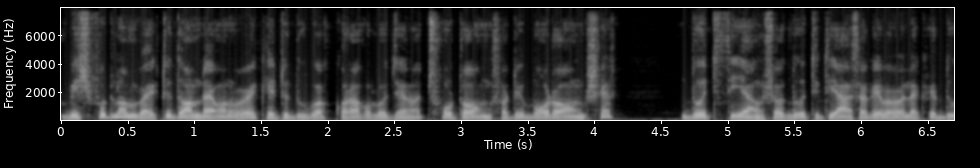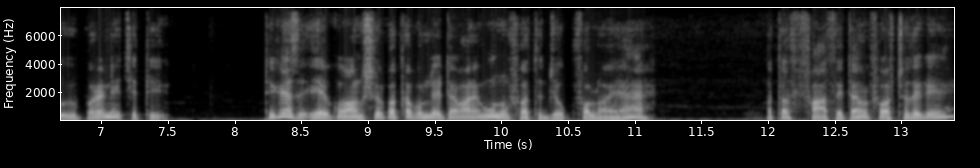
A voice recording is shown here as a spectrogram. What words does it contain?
বিশ ফুট লম্বা একটি দণ্ড এমনভাবে কেটে দুভাগ করা হলো যেন ছোট অংশটি বড় অংশের দুই তৃতীয়াংশ দুই তৃতীয়াংশকে এভাবে লেখে দুই উপরে নিচে তিন। ঠিক আছে? এরকম অংশের কথা বললে এটা মানে অনুপাতের যোগফল হয় হ্যাঁ? অর্থাৎ পাঁচ। এটা আমি ফার্স্ট থেকে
